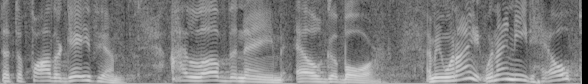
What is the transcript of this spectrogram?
that the Father gave him. I love the name El Gabor. I mean, when I, when I need help,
